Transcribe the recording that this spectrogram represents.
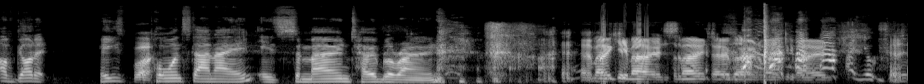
I've got it. His What? porn star name is Simone Toblerone. make your moan, Simone Toblerone, make your moan. You're good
